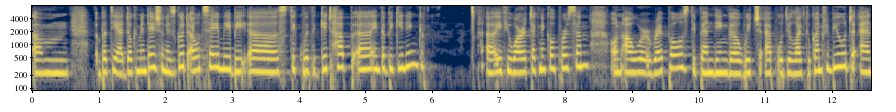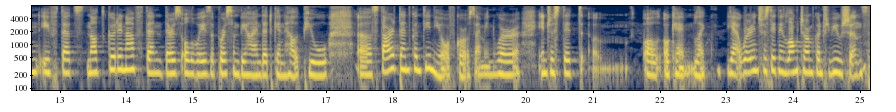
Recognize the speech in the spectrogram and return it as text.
Um, but yeah, documentation is good. I would say maybe uh, stick with GitHub uh, in the beginning. Uh, if you are a technical person on our repos, depending uh, which app would you like to contribute, and if that's not good enough, then there's always a person behind that can help you uh, start and continue. Of course, I mean we're interested. Um, okay, like yeah, we're interested in long-term contributions,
